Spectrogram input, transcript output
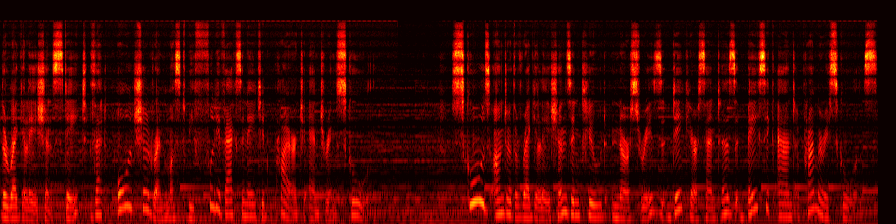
The regulations state that all children must be fully vaccinated prior to entering school. Schools under the regulations include nurseries, daycare centers, basic and primary schools.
